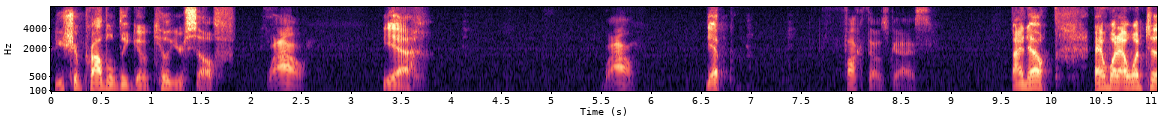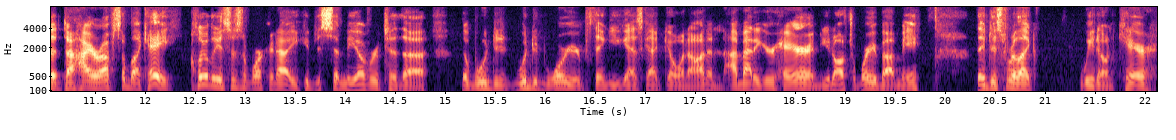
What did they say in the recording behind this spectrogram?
You should probably go kill yourself. Wow. yeah. Wow. yep. Fuck those guys. i know. And when i went to, to higher ups i'm like hey clearly this isn't working out. You could just send me over to the the wounded wounded warrior thing you guys got going on and i'm out of your hair and you don't have to worry about me. They just were like we don't care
